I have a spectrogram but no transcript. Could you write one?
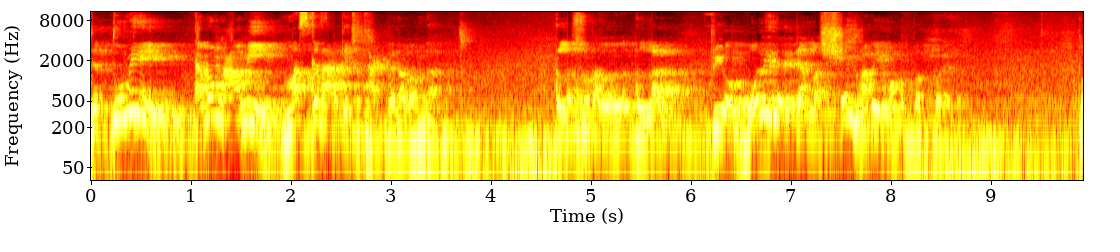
যে তুমি এবং আমি মাঝখানে আর কিছু থাকবে না, বান্দা। আল্লাহ ওয়া আল্লাহর প্রিয় বলিদেরকে আল্লাহ সেইভাবেই মহব্বত করেন তো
